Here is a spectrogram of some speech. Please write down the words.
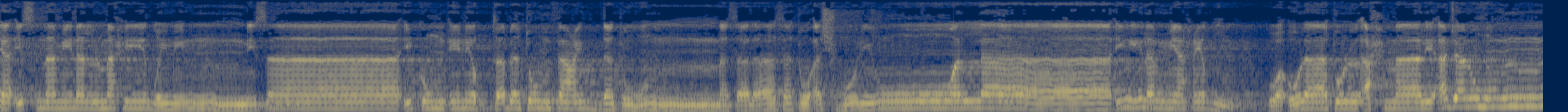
يئسن من المحيض من نسائكم ان ارتبتم فعدتهن ثلاثة اشهر واللائي لم يحضن. واولات الاحمال اجلهن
